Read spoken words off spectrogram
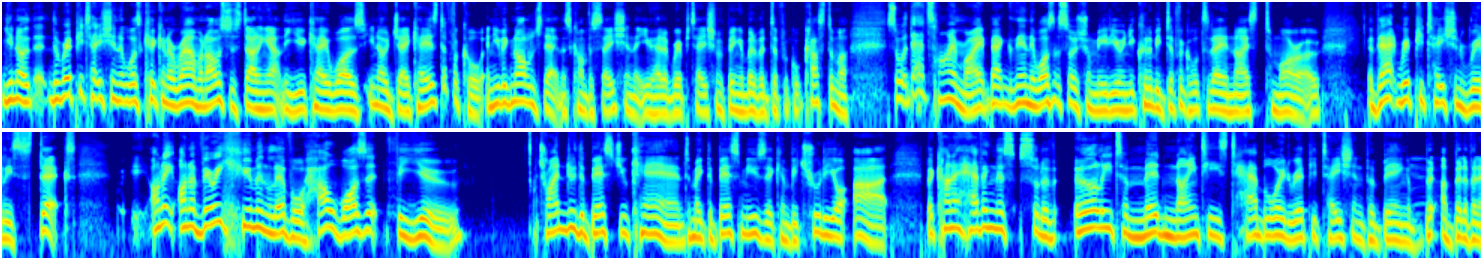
you know, the, the, reputation that was kicking around when I was just starting out in the UK was, you know, JK is difficult. And you've acknowledged that in this conversation that you had a reputation of being a bit of a difficult customer. So at that time, right, back then there wasn't social media and you couldn't be difficult today and nice tomorrow. That reputation really sticks. On a, on a very human level, how was it for you trying to do the best you can to make the best music and be true to your art, but kind of having this sort of early to mid 90s tabloid reputation for being a bit, a bit of an.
